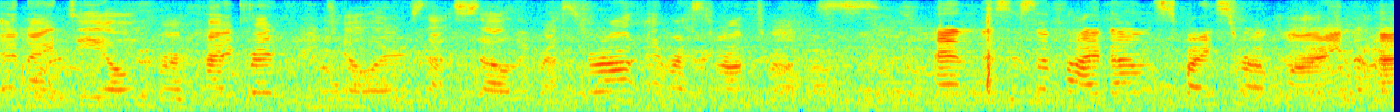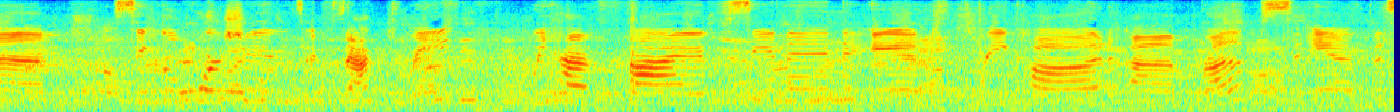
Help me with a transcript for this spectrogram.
and ideal for hybrid retailers that sell to restaurant and restaurateurs. And this is a 5 ounce spice rub line. Um, single portions, exact rate. We have 5 salmon and 3 cod um, rubs, and this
